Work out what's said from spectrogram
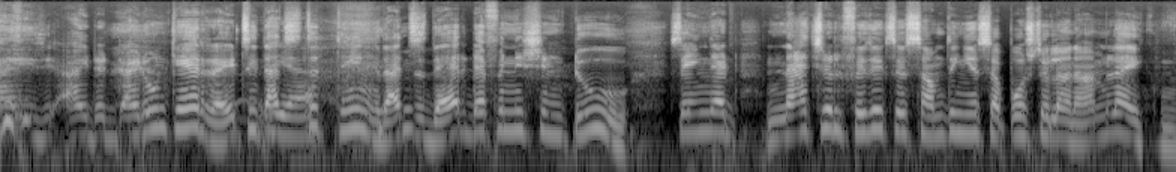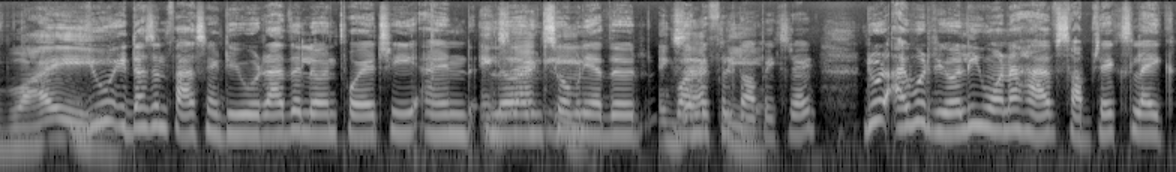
I, I, I don't care, right? See, that's Yeah. the thing. That's their definition too. Saying that natural physics is something you're supposed to learn. I'm like, why? you it doesn't fascinate you. You would rather learn poetry and learn so many other wonderful topics, right? Dude, I would really want to have subjects like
